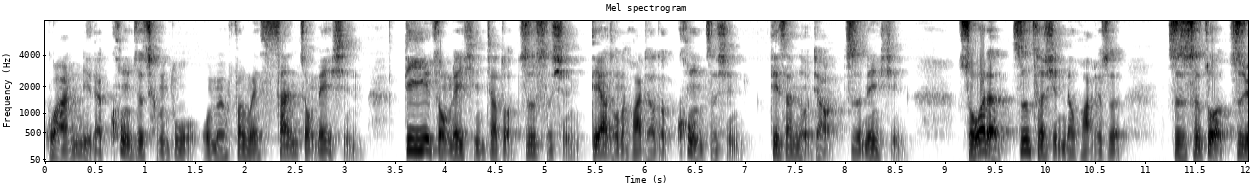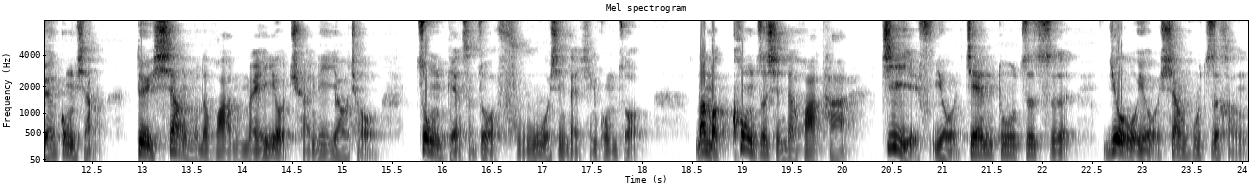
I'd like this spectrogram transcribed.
管理的控制程度，我们分为三种类型。第一种类型叫做支持型，第二种的话叫做控制型，第三种叫指令型。所谓的支持型的话，就是只是做资源共享。对项目的话没有权利要求，重点是做服务性的一些工作。那么控制型的话，它既有监督支持，又有相互制衡，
